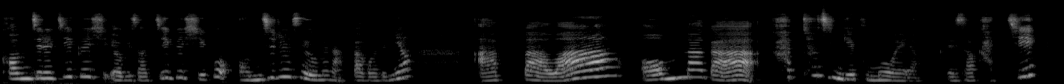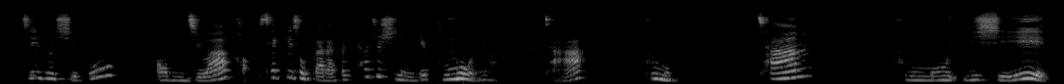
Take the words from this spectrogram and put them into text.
검지를 찍으시 여기서 찍으시고 엄지를 세우면 아빠거든요. 아빠와 엄마가 합쳐진 게 부모예요. 그래서 같이 찝으시고 엄지와 새끼손가락을 펴주시는 게 부모예요. 자, 부모. 참 부모이신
